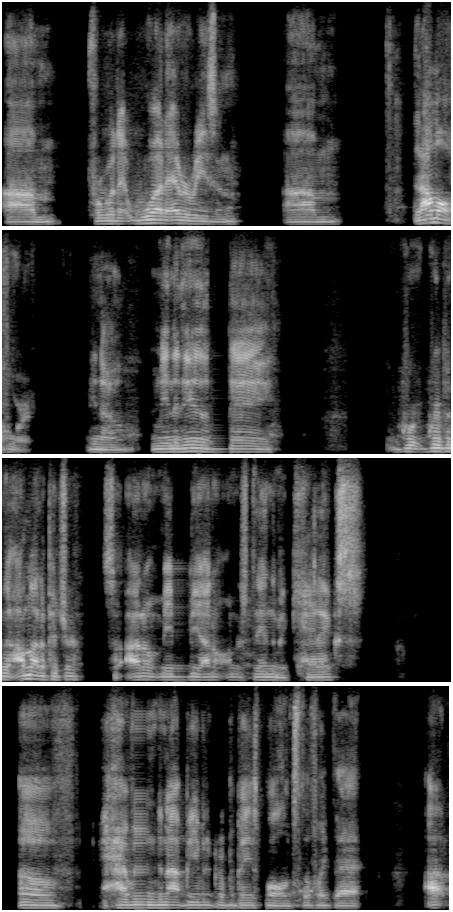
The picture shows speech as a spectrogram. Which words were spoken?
um, for whatever reason. Um, then I'm all for it. You know, I mean, at the end of the day, gri- gripping the, I'm not a pitcher, so I don't, maybe I don't understand the mechanics of having to not be able to grip a baseball and stuff like that. I,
